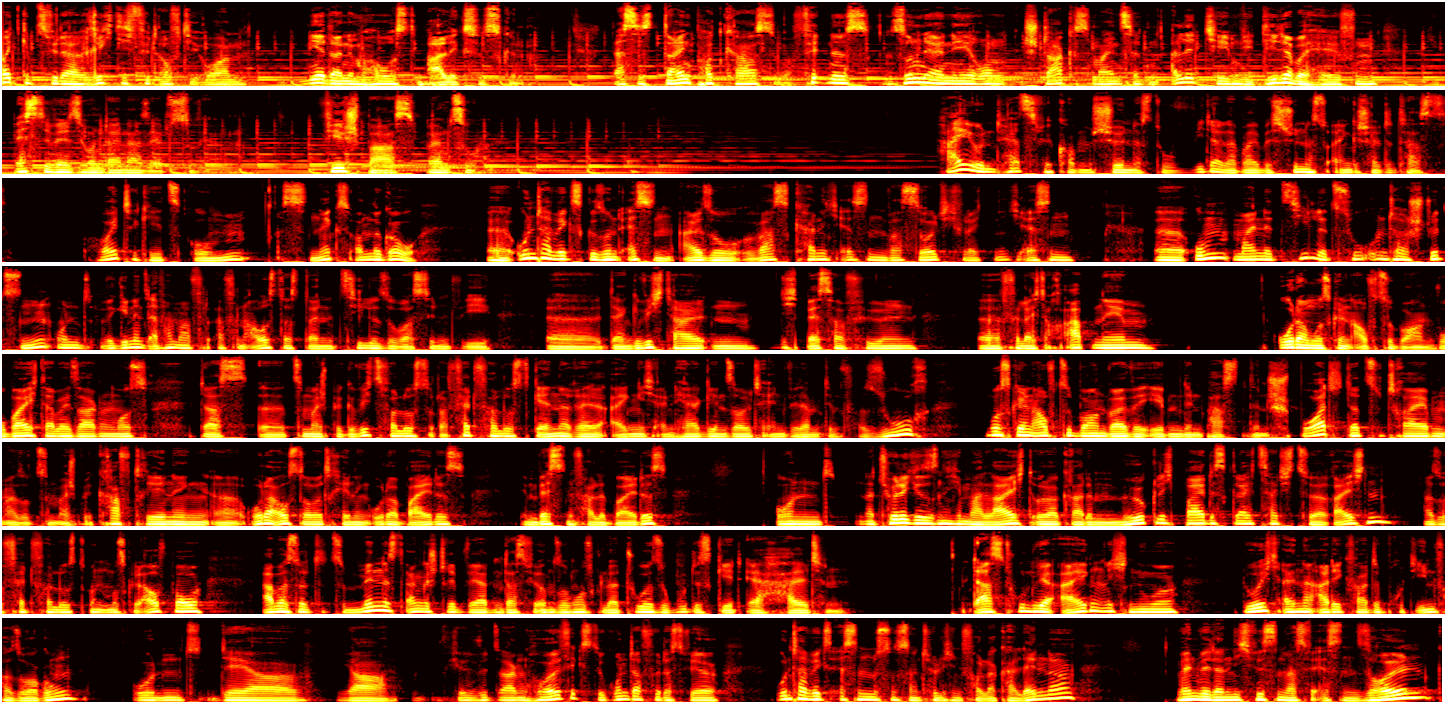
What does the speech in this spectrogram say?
Heute gibt's wieder richtig fit auf die Ohren mit mir, deinem Host Alex Hüsken. Das ist dein Podcast über Fitness, gesunde Ernährung, starkes Mindset und alle Themen, die dir dabei helfen, die beste Version deiner selbst zu werden. Viel Spaß beim Zuhören. Hi und herzlich willkommen. Schön, dass du wieder dabei bist. Schön, dass du eingeschaltet hast. Heute geht's um Snacks on the Go. Äh, unterwegs gesund essen. Also was kann ich essen, was sollte ich vielleicht nicht essen, äh, um meine Ziele zu unterstützen. Und wir gehen jetzt einfach mal davon aus, dass deine Ziele sowas sind wie äh, dein Gewicht halten, dich besser fühlen, äh, vielleicht auch abnehmen oder Muskeln aufzubauen. Wobei ich dabei sagen muss, dass äh, zum Beispiel Gewichtsverlust oder Fettverlust generell eigentlich einhergehen sollte, entweder mit dem Versuch, Muskeln aufzubauen, weil wir eben den passenden Sport dazu treiben, also zum Beispiel Krafttraining äh, oder Ausdauertraining oder beides, im besten Falle beides. Und natürlich ist es nicht immer leicht oder gerade möglich, beides gleichzeitig zu erreichen, also Fettverlust und Muskelaufbau, aber es sollte zumindest angestrebt werden, dass wir unsere Muskulatur so gut es geht erhalten. Das tun wir eigentlich nur durch eine adäquate Proteinversorgung und der, ja, ich würde sagen, häufigste Grund dafür, dass wir unterwegs essen müssen, ist natürlich ein voller Kalender. Wenn wir dann nicht wissen, was wir essen sollen,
